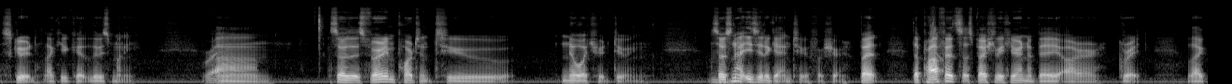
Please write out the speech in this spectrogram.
screwed. Like you could lose money. Right. Um, so it's very important to know what you're doing. So mm-hmm. it's not easy to get into for sure, but the profits, especially here in the Bay, are great. Like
